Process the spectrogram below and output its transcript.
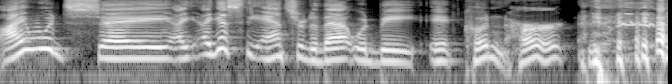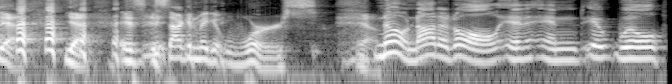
I would say, I, I, guess the answer to that would be it couldn't hurt. yeah, yeah. It's, it's not going to make it worse. Yeah. No, not at all. And, and it will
